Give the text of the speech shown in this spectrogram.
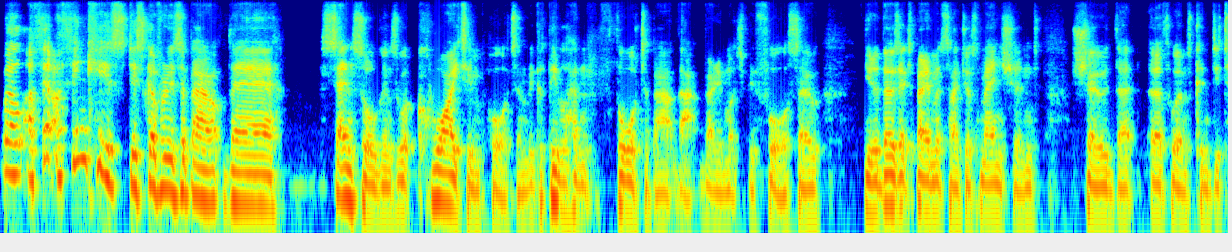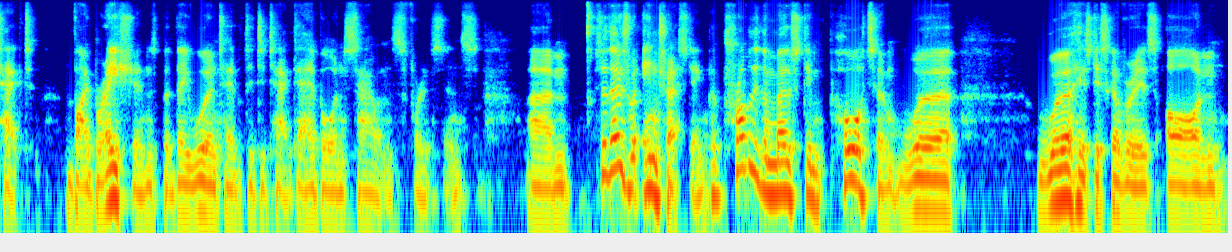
Well, I, th- I think his discoveries about their sense organs were quite important because people hadn't thought about that very much before. So, you know, those experiments I just mentioned showed that earthworms can detect vibrations, but they weren't able to detect airborne sounds, for instance. Um, so those were interesting, but probably the most important were were his discoveries on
